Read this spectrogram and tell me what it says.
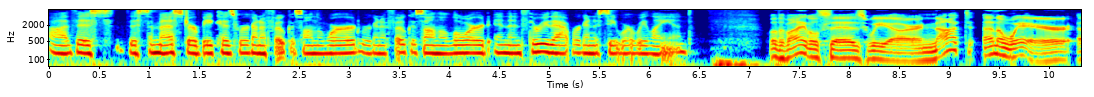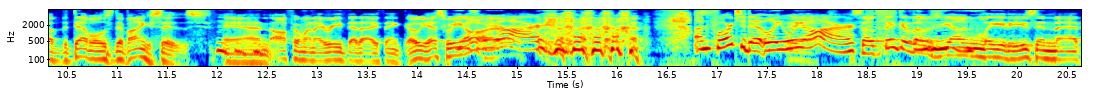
uh, this this semester because we're going to focus on the Word, we're going to focus on the Lord, and then through that, we're going to see where we land. Well, the Bible says we are not unaware of the devil's devices. and often when I read that, I think, oh, yes, we yes, are. we are. Unfortunately, we yeah. are. So think of those young ladies in that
